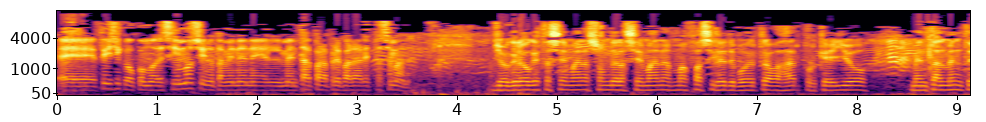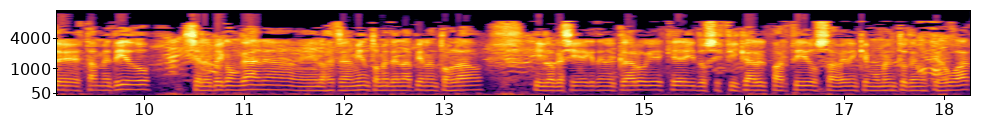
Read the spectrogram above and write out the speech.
eh, físico como decimos, sino también en el mental para preparar esta semana? Yo creo que estas semanas son de las semanas más fáciles de poder trabajar porque ellos mentalmente están metidos, se les ve con ganas, en los entrenamientos meten la pierna en todos lados y lo que sí hay que tener claro es que hay que dosificar el partido, saber en qué momento tenemos que jugar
